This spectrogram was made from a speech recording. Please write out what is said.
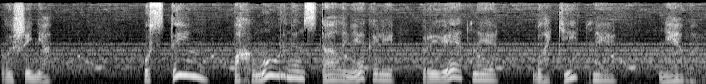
вышыня. Пустым, пахмурным стала некалі, прыветнае, блакітнае неба.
